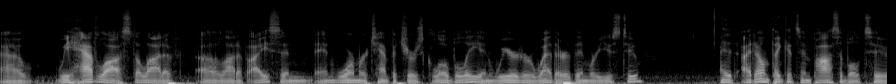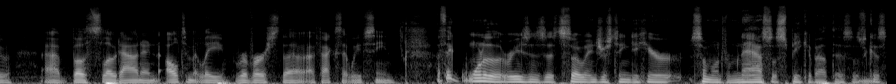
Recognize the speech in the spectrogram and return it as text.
uh, we have lost a lot of a lot of ice and, and warmer temperatures globally and weirder weather than we're used to, it, I don't think it's impossible to uh, both slow down and ultimately reverse the effects that we've seen. I think one of the reasons it's so interesting to hear someone from NASA speak about this is because,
